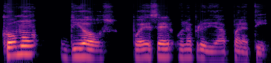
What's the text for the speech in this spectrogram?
cómo Dios puede ser una prioridad para ti.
